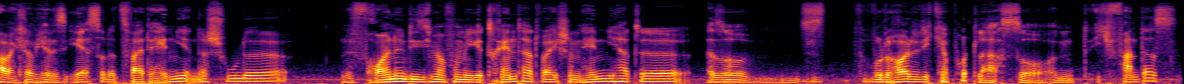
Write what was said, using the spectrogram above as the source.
Aber ich glaube, ich hatte das erste oder zweite Handy in der Schule. Eine Freundin, die sich mal von mir getrennt hat, weil ich schon ein Handy hatte. Also, wo du heute dich kaputt lachst, so. Und ich fand das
